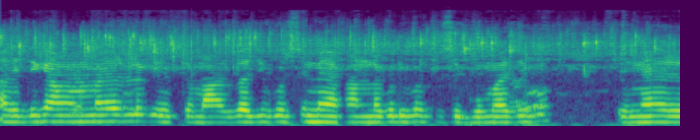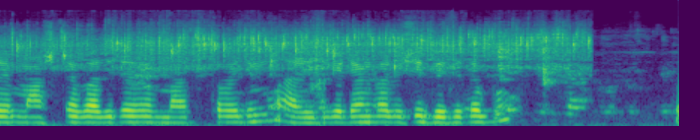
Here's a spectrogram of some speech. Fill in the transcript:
আর এদিকে আমার মায়ের লোক একটু মাছ ভাজি করছে, মেয়ে কান্না করি বলতেছে, ঘুমা দিব মেয়ের মাছটা ভাজিটা মাছ খাওয়াই দিব, আর এদিকে ডেঙ্গা আলু সিদ্ধ দিতে থাকব। তো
